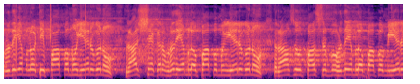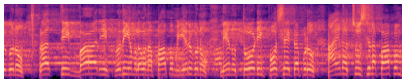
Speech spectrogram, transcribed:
హృదయంలోటి పాపము ఎరుగును రాజశేఖర్ హృదయంలో పాపము ఎరుగును రాజు పాస్టర్ హృదయంలో పాపం ఎరుగును ప్రతి వారి హృదయంలో ఉన్న పాపం ఎరుగును నేను తోడి పోసేటప్పుడు ఆయన చూసిన పాపం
